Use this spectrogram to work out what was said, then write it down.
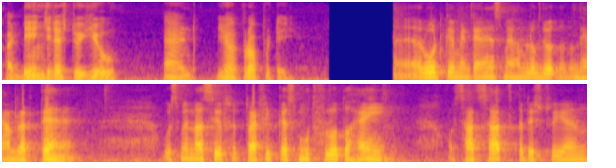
a dangerous to you and your property. Road के मेंटेनेंस में हम लोग जो ध्यान रखते हैं उसमें न सिर्फ़ ट्रैफ़िक का स्मूथ फ्लो तो है ही और साथ साथ पेडेस्ट्रियन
